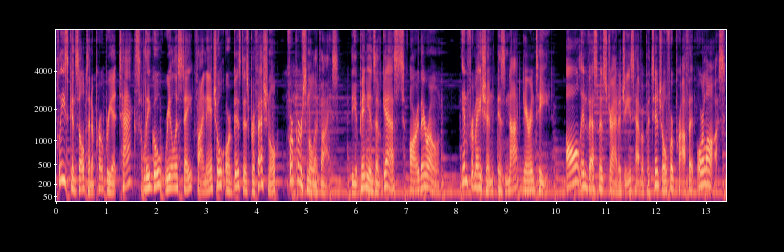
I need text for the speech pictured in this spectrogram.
Please consult an appropriate tax, legal, real estate, financial, or business professional for personal advice. The opinions of guests are their own. Information is not guaranteed all investment strategies have a potential for profit or loss.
